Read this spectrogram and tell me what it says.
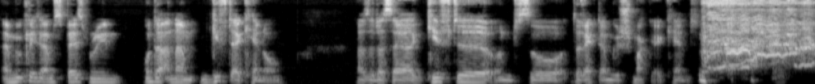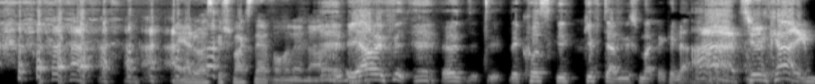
ermöglicht einem Space Marine unter anderem Gifterkennung. Also, dass er Gifte und so direkt am Geschmack erkennt. naja, du hast Geschmacksnerven auch in der Nase. Ja, aber ich äh, der Kuss Gift am Geschmack erkennen. Ah, Zyankali.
